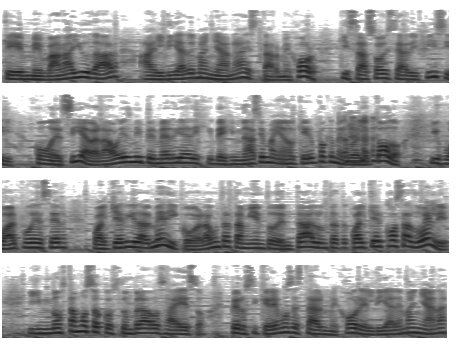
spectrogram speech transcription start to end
que me van a ayudar al día de mañana a estar mejor. Quizás hoy sea difícil, como decía, ¿verdad? Hoy es mi primer día de, de gimnasio, mañana no quiero ir porque me duele todo. Igual puede ser cualquier ida al médico, ¿verdad? Un tratamiento dental, un cualquier cosa duele y no estamos acostumbrados a eso. Pero si queremos estar mejor el día de mañana,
